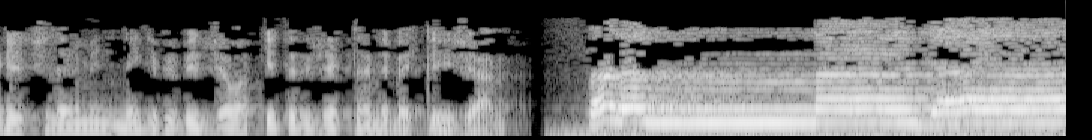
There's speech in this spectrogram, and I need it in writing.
elçilerimin ne gibi bir cevap getireceklerini bekleyeceğim. فلما جاء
